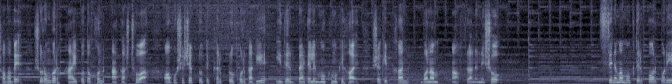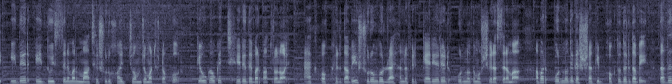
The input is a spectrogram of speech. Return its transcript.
স্বভাবে সুরঙ্গর হাইপো তখন আকাশ ছোঁয়া। অবশেষে প্রতীক্ষার প্রহর কাটিয়ে ঈদের ব্যাটেলে মুখোমুখি হয় শাকিব খান বনাম আফরান নিশো। সিনেমা মুক্তির পরপরই ঈদের এই দুই সিনেমার মাঝে শুরু হয় জমজমাট টক্কর। কেউ কাউকে ছেড়ে দেবার পাত্র নয়। এক পক্ষের দাবি সুরঙ্গ রায়হান রাফির ক্যারিয়ারের অন্যতম সেরা সিনেমা। আবার অন্যদিকে সাকিব ভক্তদের দাবি, তাদের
